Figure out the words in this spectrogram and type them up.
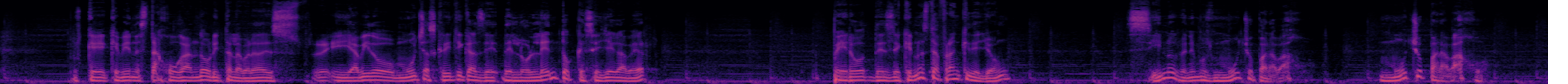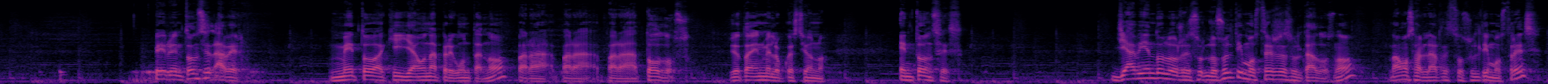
pues, que, bien está jugando. Ahorita la verdad es, y ha habido muchas críticas de, lo lento que se llega a ver. Pero desde que no está Frankie de Jong, sí nos venimos mucho para abajo. Mucho para abajo. Pero entonces, a ver, meto aquí ya una pregunta, ¿no? Para, para, para todos. Yo también me lo cuestiono. Entonces, ya viendo los, los últimos tres resultados, ¿no? Vamos a hablar de estos últimos tres.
